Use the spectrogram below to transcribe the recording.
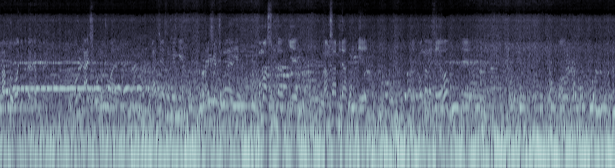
맛도 원입니다, 여러분들. 오늘 날씨 너무 좋아요. 맞죠, 선생님? 날씨가 좋아요, 예. 고맙습니다. 예. 감사합니다. 예. 예, 건강하세요. 예. 어.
